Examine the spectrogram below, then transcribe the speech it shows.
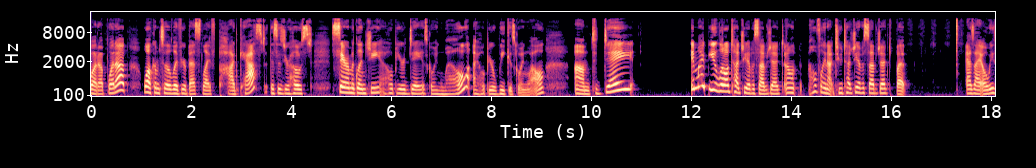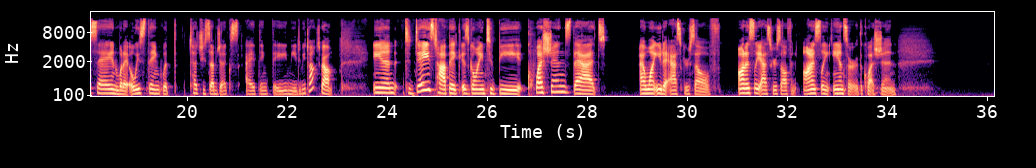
What up, what up? Welcome to the Live Your Best Life podcast. This is your host, Sarah McGlinchey. I hope your day is going well. I hope your week is going well. Um, today, it might be a little touchy of a subject. I don't, hopefully, not too touchy of a subject, but as I always say, and what I always think with touchy subjects, I think they need to be talked about. And today's topic is going to be questions that I want you to ask yourself, honestly ask yourself and honestly answer the question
